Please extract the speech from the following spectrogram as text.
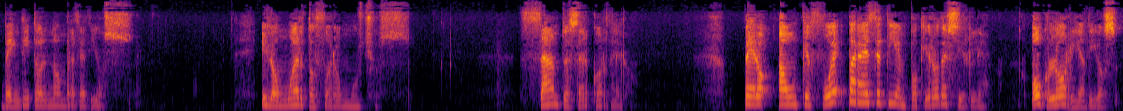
Bendito el nombre de Dios. Y los muertos fueron muchos. Santo es el Cordero. Pero aunque fue para ese tiempo, quiero decirle, oh gloria a Dios,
